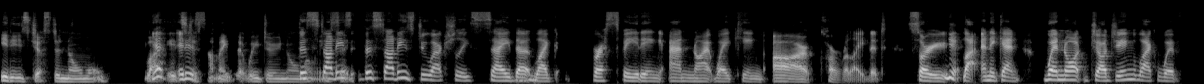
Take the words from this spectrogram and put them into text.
It is just a normal, like Yeah, it's it just is. something that we do normally. the studies the studies do actually say that Mhm. like breastfeeding and night waking are correlated so Yeah. like and again we're not judging like we've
